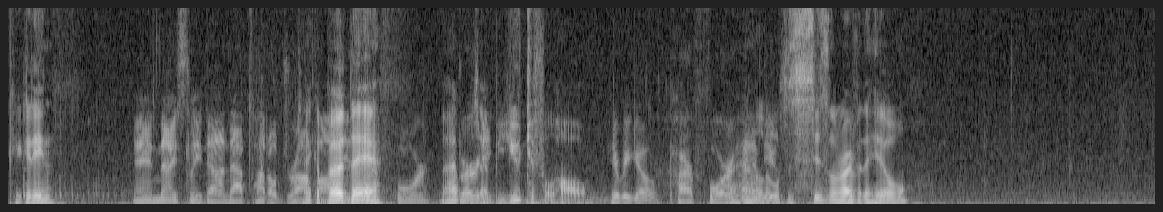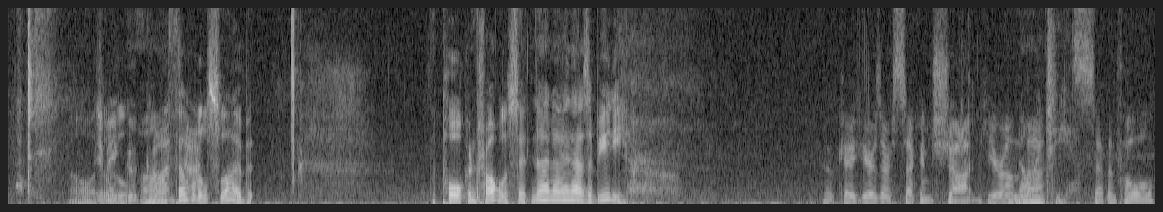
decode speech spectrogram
Kick it in. And nicely done. That puddle drop Take a bird there. That was a beautiful hole. Here we go. Par four Oh, ahead a little sizzler over the hill. Oh, it's oh, It a little. Oh, I felt a little slow, but the poor controller said, "No, no, that was a beauty." Okay, here's our second shot here on 90. the seventh hole.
